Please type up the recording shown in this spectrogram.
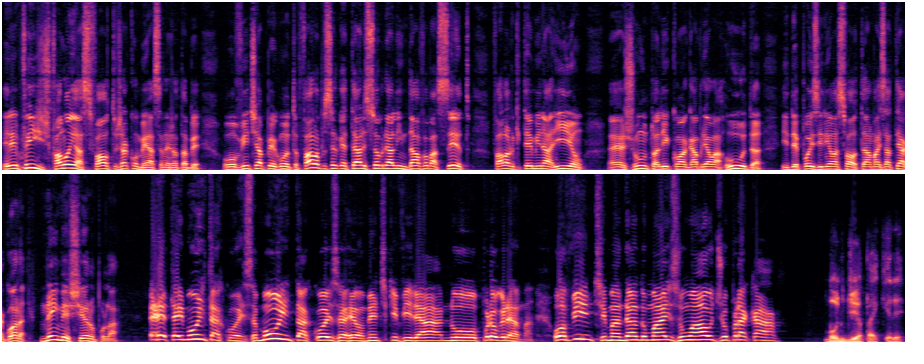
Ele fez, falou em asfalto, já começa, né, JB? O ouvinte já pergunta: fala para o secretário sobre a Lindalva Baceto. Falaram que terminariam é, junto ali com a Gabriel Arruda e depois iriam asfaltar, mas até agora nem mexeram por lá. É, tem muita coisa, muita coisa realmente que virá no programa. Ouvinte, mandando mais um áudio para cá. Bom dia, Pai Querer.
